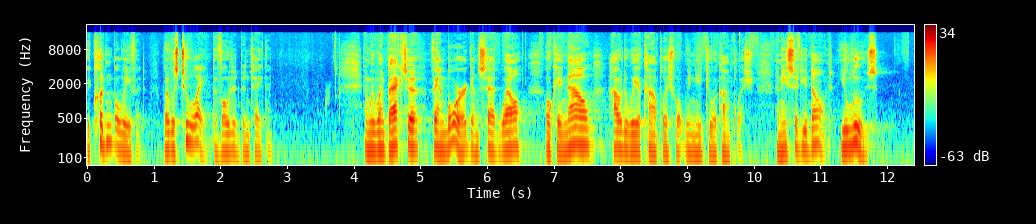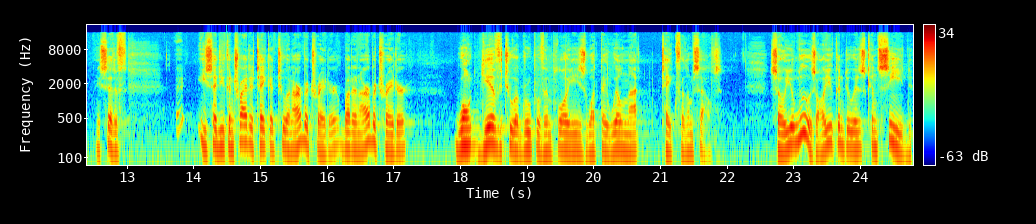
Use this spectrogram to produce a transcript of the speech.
We couldn't believe it. But it was too late. The vote had been taken. And we went back to Van Bourg and said, well, okay, now how do we accomplish what we need to accomplish? And he said, you don't. You lose. He said, if, he said, you can try to take it to an arbitrator, but an arbitrator won't give to a group of employees what they will not take for themselves. So you lose. All you can do is concede.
